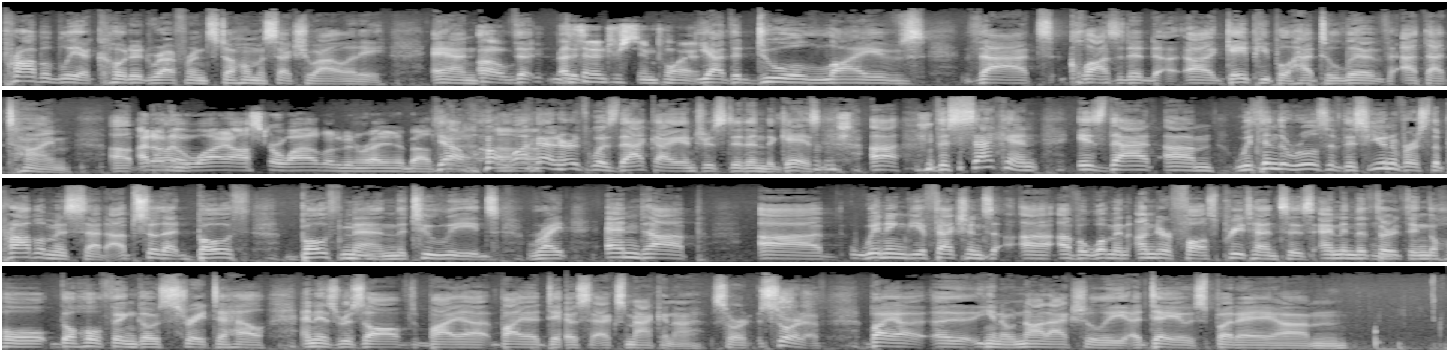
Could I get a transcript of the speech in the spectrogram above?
probably a coded reference to homosexuality. And oh the, that's the, an interesting point. Yeah the dual lives that closeted uh, gay people had to live at that time. Uh, i don't know why oscar wilde would have been writing about yeah, that. yeah well, why uh, on earth was that guy interested in the gays? Uh, the second is that um, within the rules of this universe the problem is set up so that both both mm-hmm. men the two leads right end up uh, winning the affections uh, of a woman under false pretenses, and in the third mm. thing, the whole the whole thing goes straight to hell and is resolved by a by a Deus ex machina, sort sort of by a, a you know not actually a Deus, but a um,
